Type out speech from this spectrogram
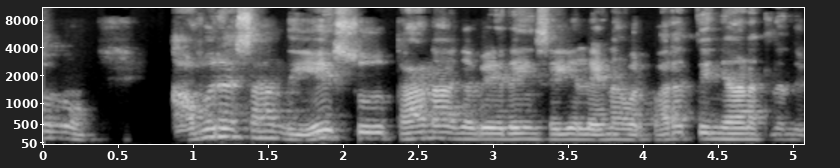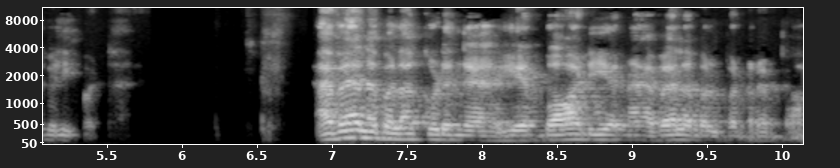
சொல்லும்? அவரை சார்ந்து இயேசு தானாகவே எதையும் செய்யல ஏன்னா அவர் பரத்தி ஞானத்துல இருந்து வெளிப்பட்டார் அவைலபிளா கொடுங்க என் பாடிய நான் அவைலபிள் பண்றேன்ப்பா.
